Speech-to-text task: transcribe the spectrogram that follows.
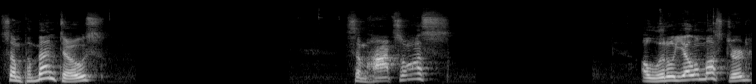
some pimentos, some hot sauce, a little yellow mustard,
